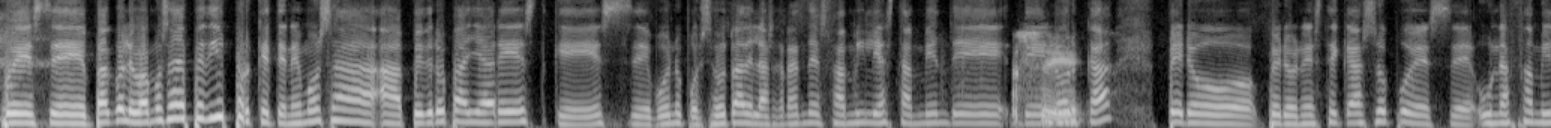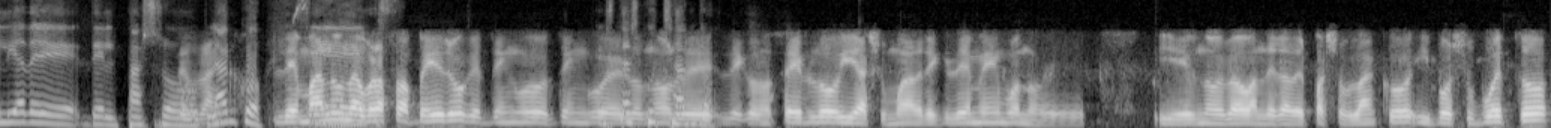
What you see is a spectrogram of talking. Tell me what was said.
Pues eh, Paco, le vamos a despedir porque tenemos a, Pedro Payares, que es eh, bueno pues otra de las grandes familias también de, Lorca, pero, pero en este caso pues eh, una familia del paso blanco. Le mando un abrazo a Pedro, que tengo, tengo el honor de, conocerlo, y a su madre Clemen, bueno, y uno de la bandera del Paso Blanco y por supuesto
